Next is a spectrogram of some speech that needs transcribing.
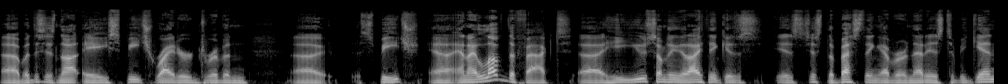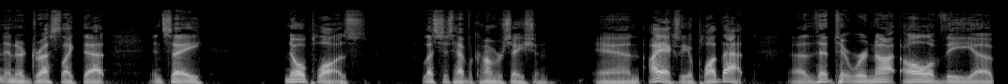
uh, but this is not a speech writer driven uh, speech. Uh, and I love the fact uh, he used something that I think is is just the best thing ever, and that is to begin an address like that and say, "No applause. Let's just have a conversation." And I actually applaud that uh, that there were not all of the uh,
